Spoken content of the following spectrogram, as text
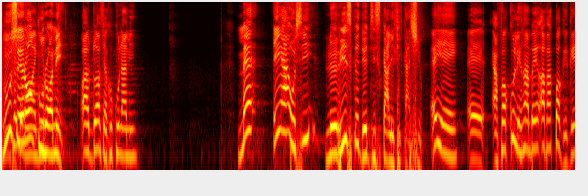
Nous serons couronnés. mi Mais il y a aussi le risque de disqualification. eh, afɔku li hã be woava kpɔ gege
